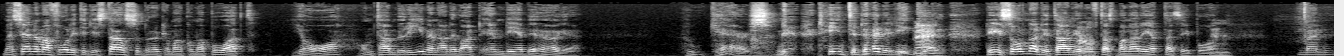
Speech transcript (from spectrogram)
Men sen när man får lite distans så brukar man komma på att ja, om tamburinen hade varit en dB högre. Who cares? Det är inte där det ligger. Nej. Det är sådana detaljer Ja. Mm. oftast man har retat sig på. Men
